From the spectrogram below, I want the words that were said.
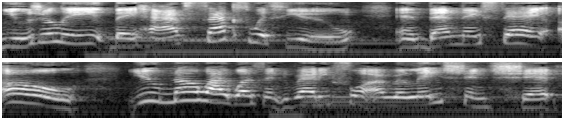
Usually they have sex with you and then they say, Oh, you know I wasn't ready for a relationship.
